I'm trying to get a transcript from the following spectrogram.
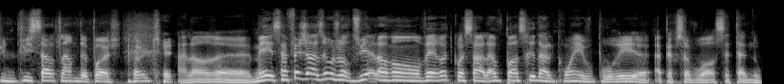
une puissante lampe de poche. OK. Alors, euh, mais ça fait jaser aujourd'hui. Alors, on verra de quoi ça a l'air. Vous passerez dans le coin et vous pourrez euh, apercevoir cet anneau.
